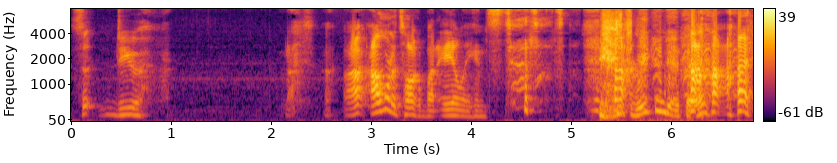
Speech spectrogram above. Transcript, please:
So, do you? I, I want to talk about aliens. we can get there. I,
